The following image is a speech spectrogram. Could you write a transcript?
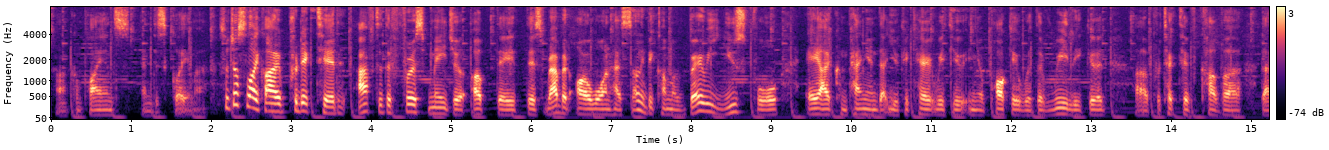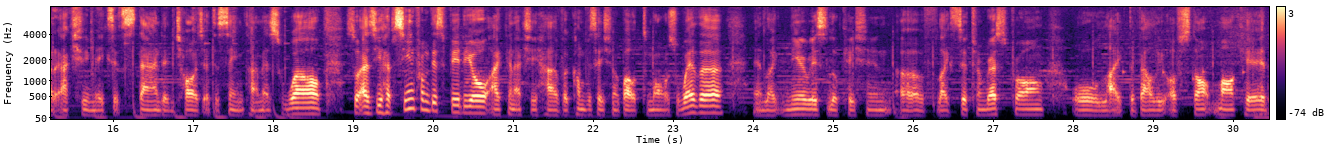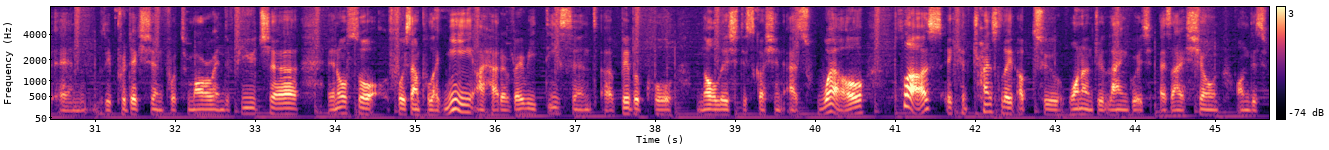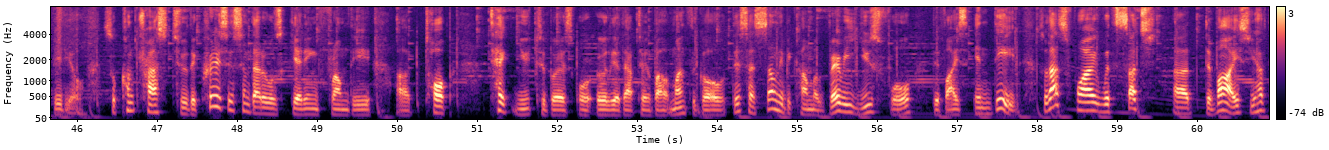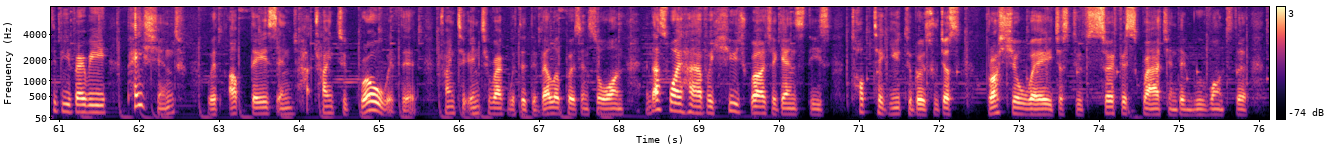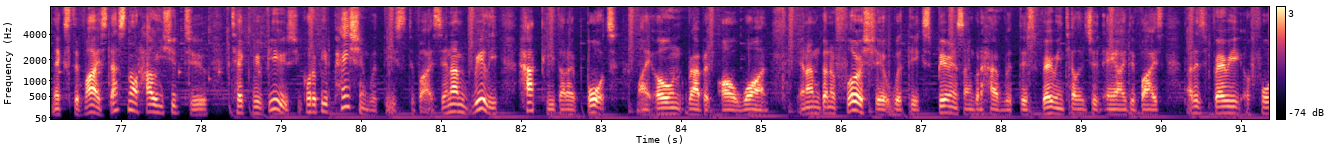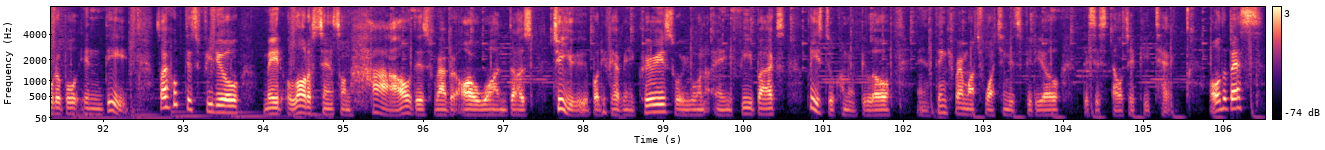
uh, compliance and disclaimer. So just like I predicted, after the first major update, this Rabbit R1 has suddenly become a very useful AI companion that you could carry with you in your pocket with a really good uh, protective cover that actually makes it stand and charge at the same time as well. So as you have seen from this video, I can actually have a conversation about tomorrow's weather and like nearest location of like certain restaurant or like the value of stock market and the prediction for tomorrow and the future and also for example like me i had a very decent uh, biblical knowledge discussion as well plus it can translate up to 100 language as i shown on this video so contrast to the criticism that i was getting from the uh, top tech YouTubers or early adapter about a month ago, this has suddenly become a very useful device indeed. So that's why with such a device, you have to be very patient with updates and trying to grow with it, trying to interact with the developers and so on. And that's why I have a huge grudge against these top tech YouTubers who just brush your way just to surface scratch and then move on to the next device. That's not how you should do tech reviews. You've got to be patient with these devices. And I'm really happy that I bought my own Rabbit R1 and I'm going to flourish it with the experience I'm going to have with this very intelligent AI device that is very affordable indeed. So I hope this video made a lot of sense on how this Rabbit R1 does to you. But if you have any queries or you want any feedbacks, please do comment below. And thank you very much for watching this video. This is LJP Tech. All the best.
